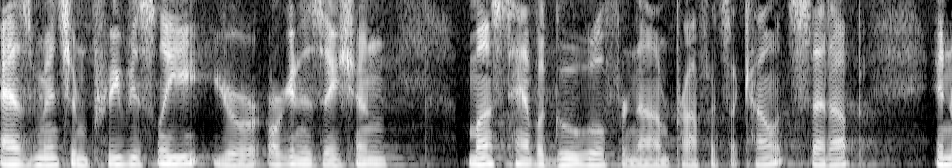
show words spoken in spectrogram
As mentioned previously, your organization must have a Google for Nonprofits account set up in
